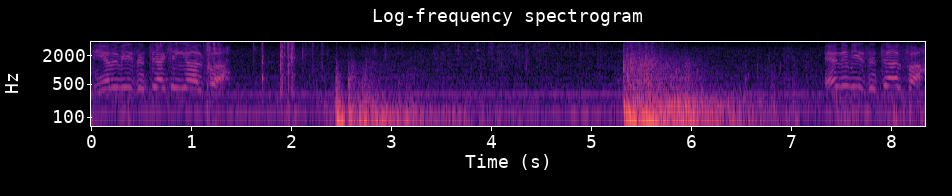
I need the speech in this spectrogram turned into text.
The enemy is attacking Alpha. Enemies at Alpha.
